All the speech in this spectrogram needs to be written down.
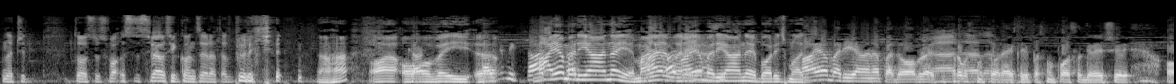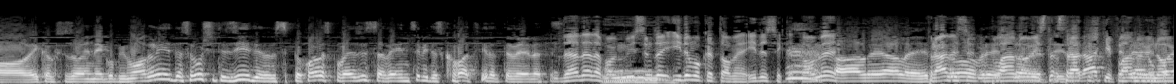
znači to su sva, sve osim koncerata, otprilike. Aha. A, ovaj, kaži mi, kaži- Maja Marijana je, Maja, Maja Maja, Marijana. Marijana je Borić mladić. Maja Marijana, pa dobro, eto, Da, prvo da, smo da. to rekli, pa smo posle grešili. Ove, kako se zove, nego bi mogli da srušite zid da- koji vas povezuje sa vencem i da skvatirate venac. Da, da, da, pa mislim da idemo ka tome. Ide se ka tome. Ale, ale, Prave se to, bre, planovi, to da strateški planovi novi.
